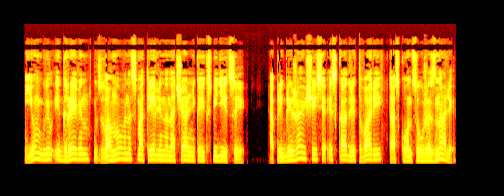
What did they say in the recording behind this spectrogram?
Юнгвилл и Гревин взволнованно смотрели на начальника экспедиции. О приближающейся эскадре тварей тосконцы уже знали.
